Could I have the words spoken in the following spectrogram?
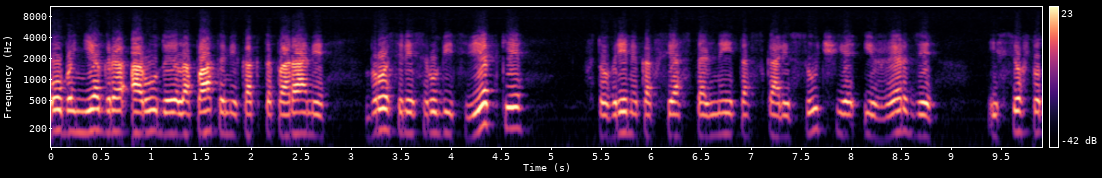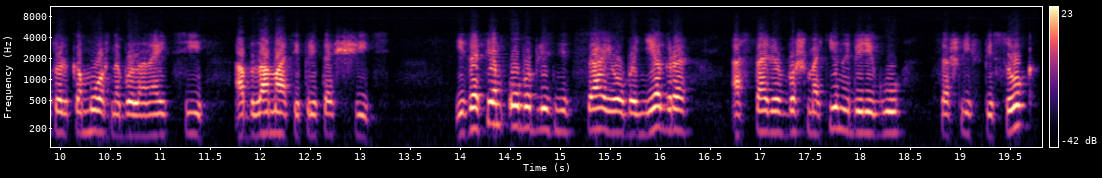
Оба негра, орудуя лопатами, как топорами, бросились рубить ветки, в то время как все остальные таскали сучья и жерди, и все, что только можно было найти, обломать и притащить. И затем оба близнеца и оба негра, оставив башмаки на берегу, сошли в песок,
